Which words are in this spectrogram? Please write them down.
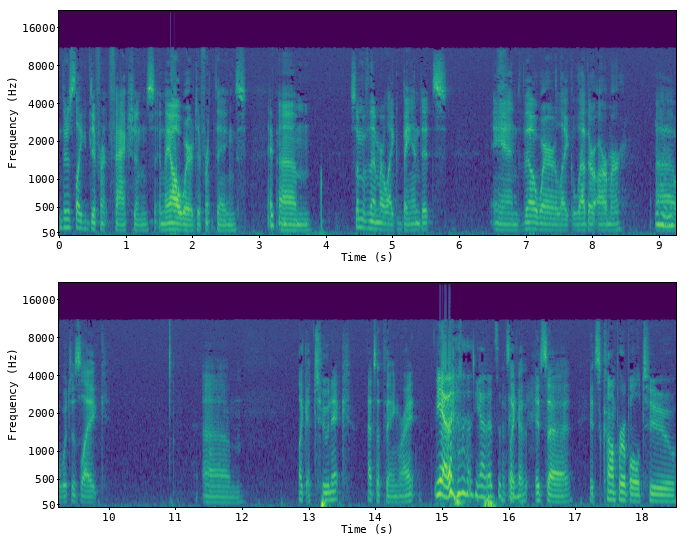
there's like different factions and they all wear different things. Okay. Um, some of them are like bandits, and they'll wear like leather armor, uh, Mhm. which is like um, like a tunic. That's a thing, right? yeah, yeah, that's a It's thing. like a it's a it's comparable to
